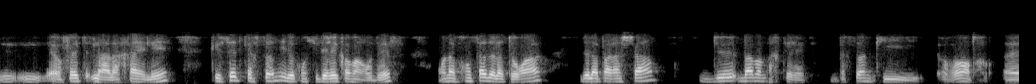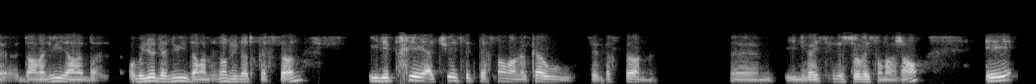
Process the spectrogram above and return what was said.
en fait, la halakha, elle est que cette personne, il est considéré comme un rodef. On apprend ça de la Torah, de la paracha de Baba Marteret, une personne qui rentre euh, dans la nuit, au milieu de la nuit dans la maison d'une autre personne. Il est prêt à tuer cette personne dans le cas où cette personne euh, il va essayer de sauver son argent. Et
